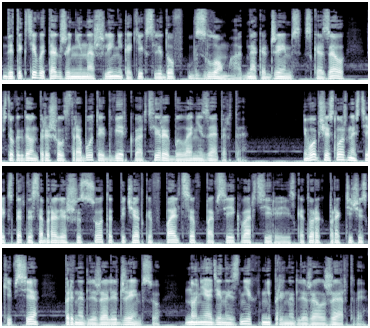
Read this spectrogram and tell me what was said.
Детективы также не нашли никаких следов взлома, однако Джеймс сказал, что когда он пришел с работы, дверь квартиры была не заперта. В общей сложности эксперты собрали 600 отпечатков пальцев по всей квартире, из которых практически все принадлежали Джеймсу, но ни один из них не принадлежал жертве.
